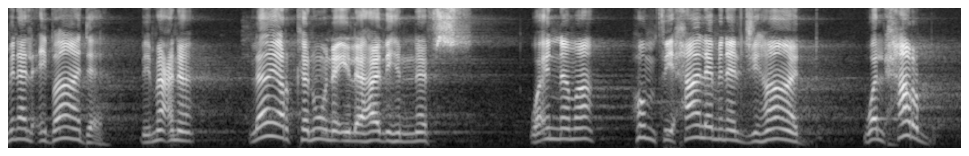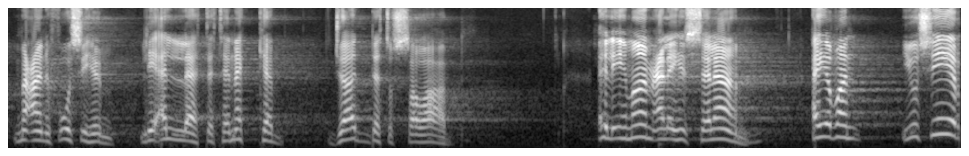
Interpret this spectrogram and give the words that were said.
من العبادة بمعنى لا يركنون إلى هذه النفس وإنما هم في حالة من الجهاد والحرب مع نفوسهم لئلا تتنكب جادة الصواب. الإمام عليه السلام أيضا يشير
